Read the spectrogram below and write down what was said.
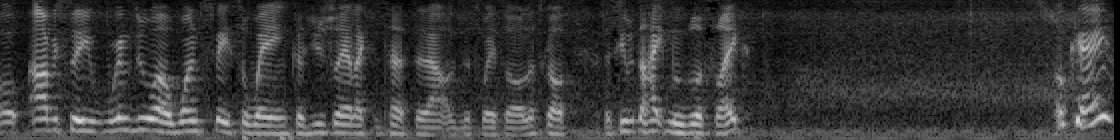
oh, obviously we're going to do a one space away because usually I like to test it out this way. So let's go. Let's see what the height move looks like. Okay.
